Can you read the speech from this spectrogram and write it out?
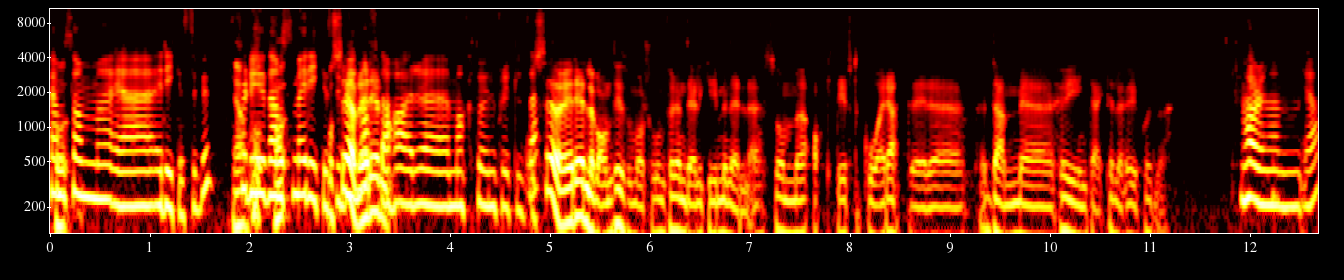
Hvem Og- som er rikest i byen. Ja, Fordi og- de som er rikest i byen, ofte har uh, makt og innflytelse. Og så er det relevant informasjon for en del kriminelle som eh, aktivt går etter uh, dem med høy inntekt eller høy formue. Har du noen Ja?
